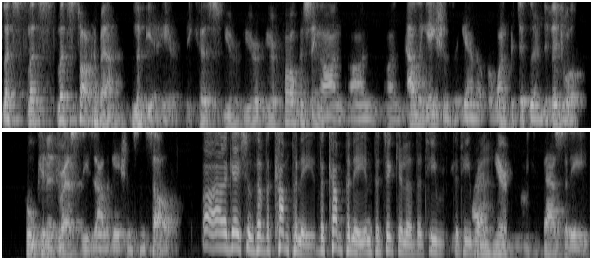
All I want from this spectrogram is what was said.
Let's let's let's talk about Libya here because you're you're you're focusing on on on allegations again of one particular individual who can address these allegations himself Well, allegations of the company, the company in particular that he that he ran. I'm here in my capacity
